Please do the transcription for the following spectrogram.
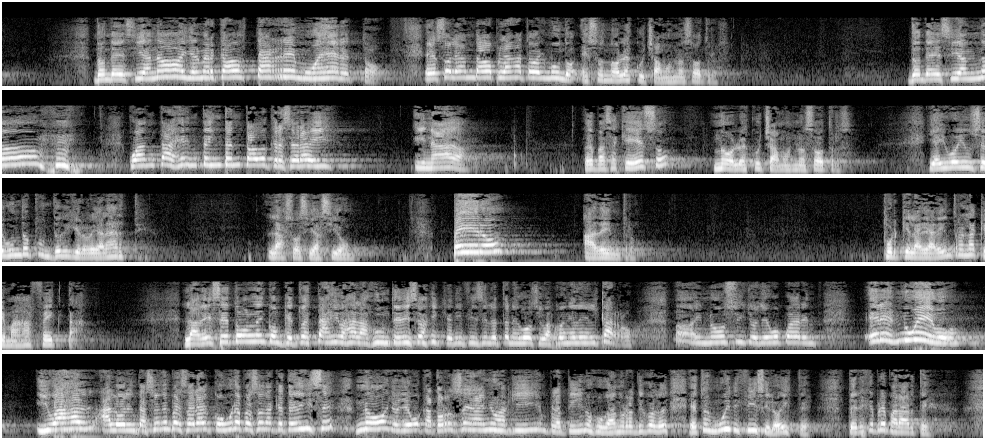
Donde decían, no, y el mercado está remuerto. Eso le han dado plan a todo el mundo. Eso no lo escuchamos nosotros. Donde decían, no, ¿cuánta gente ha intentado crecer ahí? Y nada. Lo que pasa es que eso no lo escuchamos nosotros. Y ahí voy a un segundo punto que quiero regalarte. La asociación. Pero adentro. Porque la de adentro es la que más afecta. La de ese online con que tú estás y vas a la junta y dices, ay, qué difícil este negocio, y vas con él en el carro. Ay, no, si yo llevo 40. Eres nuevo y vas a la orientación empresarial con una persona que te dice, no, yo llevo 14 años aquí en platino jugando un ratito. Esto es muy difícil, ¿oíste? Tienes que prepararte,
